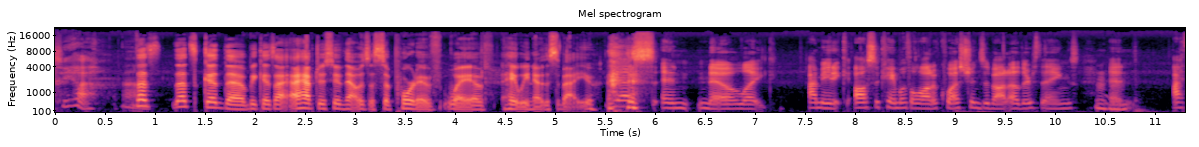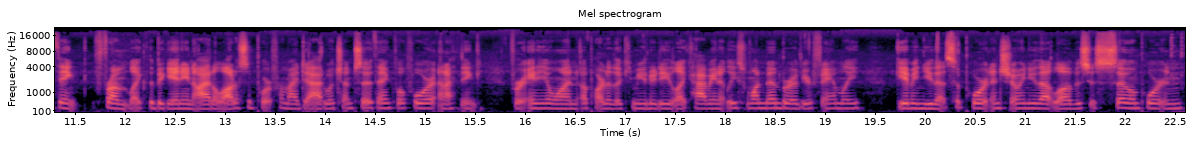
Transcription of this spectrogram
so yeah, That's that's good though because I, I have to assume that was a supportive way of hey we know this about you. yes and no. Like, I mean, it also came with a lot of questions about other things, Mhm. and I think from like the beginning, I had a lot of support from my dad, which I'm so thankful for. And I think for anyone a part of the community, like having at least one member of your family giving you that support and showing you that love is just so important.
